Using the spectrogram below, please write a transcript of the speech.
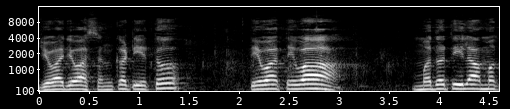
जेव्हा जेव्हा संकट येतं तेव्हा तेव्हा मदतीला मग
